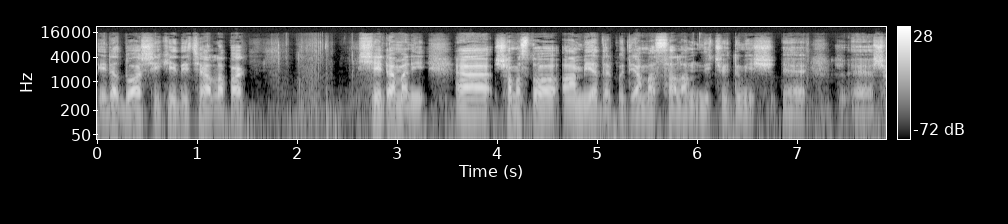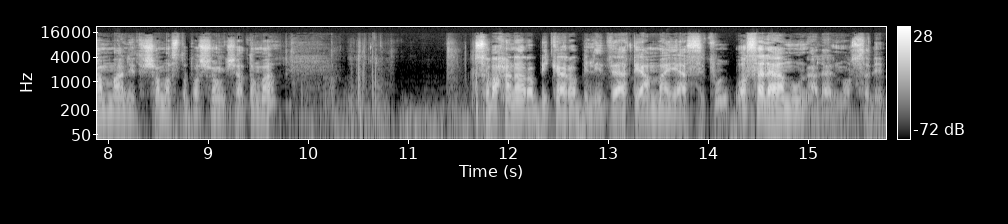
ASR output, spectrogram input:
এটা দোয়া শিখিয়ে দিচ্ছে আল্লাহ পাক। সেটা মানে সমস্ত আম্বিয়াদের প্রতি আমার সালাম। নিশ্চয়ই তুমি সম্মানিত সমস্ত প্রশংসা তোমার। সুবাহানা রব্বিকা রব্বিল ইজ্জাতি আম্মা ইয়াসিফুন ওয়া সালামুন আলাল মুরসালিন।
